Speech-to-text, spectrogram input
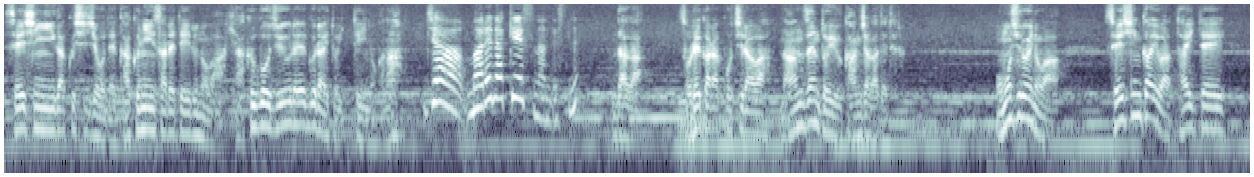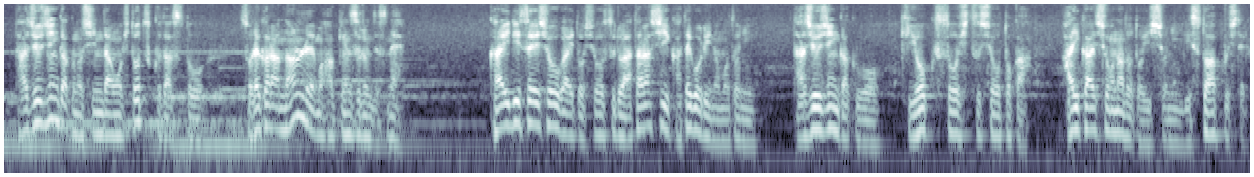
精神医学史上で確認されているのは150例ぐらいと言っていいのかな。じゃあ稀なケースなんですね。だがそれからこちらは何千という患者が出てる。面白いのは精神科医は大抵多重人格の診断を一つ下すとそれから何例も発見するんですね。乖離性障害と称する新しいカテゴリーのもとに多重人格を記憶喪失症とか徘徊症などと一緒にリストアップしてる。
